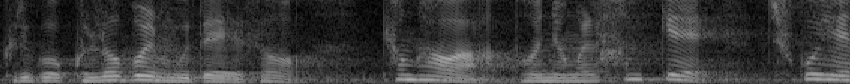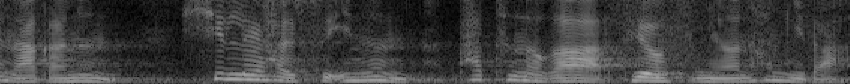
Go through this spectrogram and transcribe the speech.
그리고 글로벌 무대에서 평화와 번영을 함께 추구해 나가는 신뢰할 수 있는 파트너가 되었으면 합니다.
